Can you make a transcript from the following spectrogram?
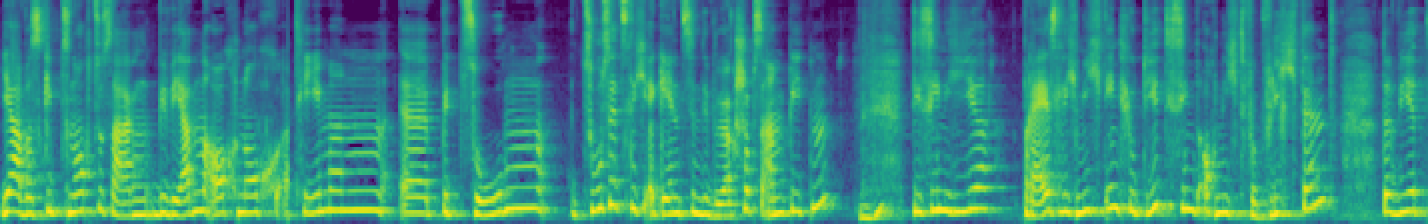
Ja, was gibt es noch zu sagen? Wir werden auch noch Themen äh, bezogen, zusätzlich ergänzende Workshops anbieten. Mhm. Die sind hier preislich nicht inkludiert, die sind auch nicht verpflichtend. Da wird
